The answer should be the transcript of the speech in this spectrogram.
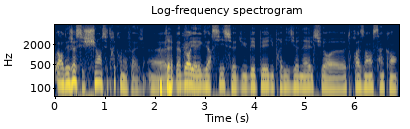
Alors déjà c'est chiant, c'est très chronophage. Euh, D'abord il y a l'exercice du BP, du prévisionnel sur euh, 3 ans, 5 ans.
